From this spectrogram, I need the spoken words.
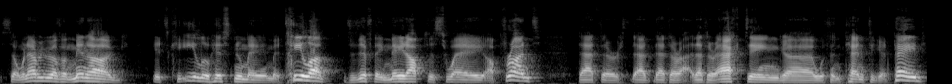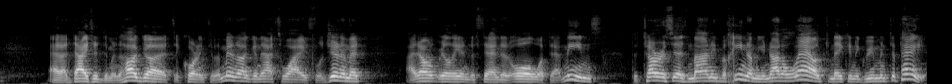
So whenever you have a minhag, it's ki'ilu hisnu metchila. It's as if they made up this way up front, that they're, that, that they're, that they're acting uh, with intent to get paid. At a daita de minhaga, it's according to the minhag, and that's why it's legitimate. I don't really understand at all what that means. The Torah says, Mani Bechinam, you're not allowed to make an agreement to pay.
